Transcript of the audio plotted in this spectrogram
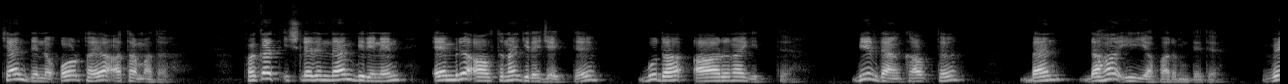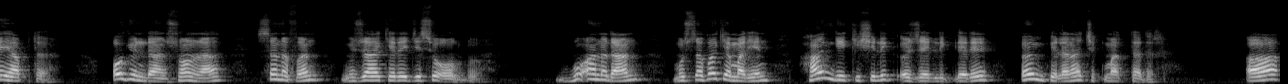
kendini ortaya atamadı. Fakat içlerinden birinin emri altına girecekti. Bu da ağrına gitti. Birden kalktı. Ben daha iyi yaparım dedi ve yaptı. O günden sonra sınıfın müzakerecisi oldu. Bu anıdan Mustafa Kemal'in hangi kişilik özellikleri ön plana çıkmaktadır? A.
